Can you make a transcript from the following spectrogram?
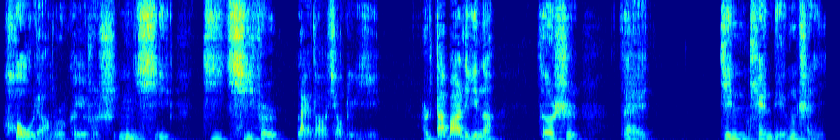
后两轮可以说是逆袭积七分来到小组第一，而大巴黎呢，则是在今天凌晨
